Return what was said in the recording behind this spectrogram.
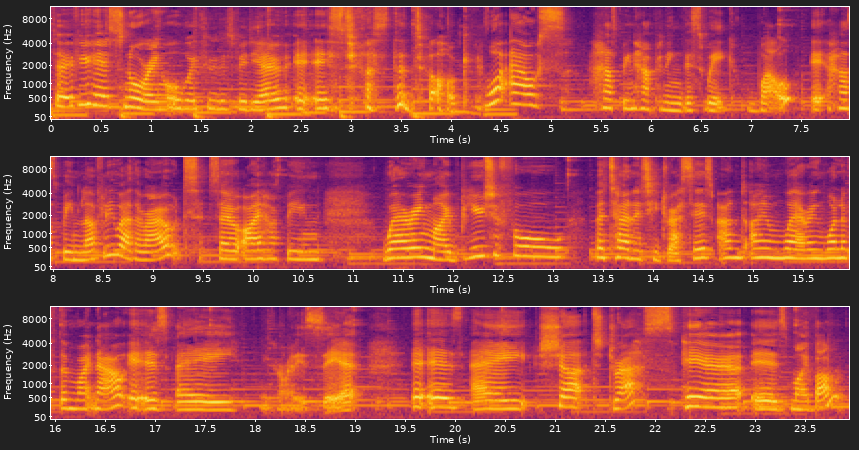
So if you hear snoring all the way through this video, it is just the dog. What else has been happening this week? Well, it has been lovely weather out, so I have been wearing my beautiful maternity dresses and I am wearing one of them right now. It is a, you can't really see it, it is a shirt dress. Here is my bump.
